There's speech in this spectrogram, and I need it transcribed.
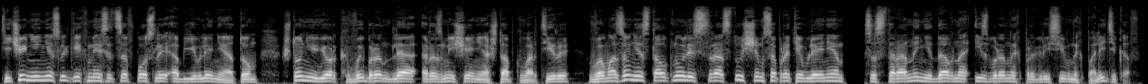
В течение нескольких месяцев после объявления о том, что Нью-Йорк выбран для размещения штаб-квартиры, в Амазоне столкнулись с растущим сопротивлением со стороны недавно избранных прогрессивных политиков,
